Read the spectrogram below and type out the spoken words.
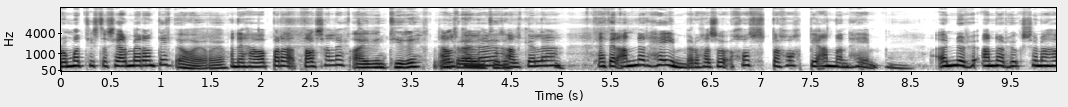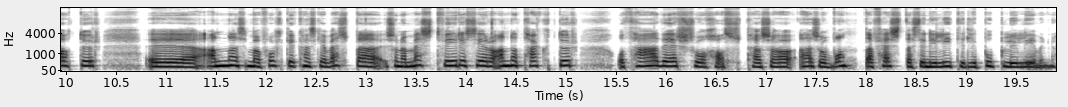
romantíst og sérmerandi þannig það var bara dásamlegt ævintýri. Algjörlega, algjörlega. Þetta er annar heimur og það er svo holdt að hoppa í annan heim. Mm. Önnur, annar hugsunaháttur, uh, annað sem að fólk er kannski að velta mest fyrir sér og annað taktur og það er svo holdt, það er svo, svo vond að festast inn í lítilli búblu í lífinu.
